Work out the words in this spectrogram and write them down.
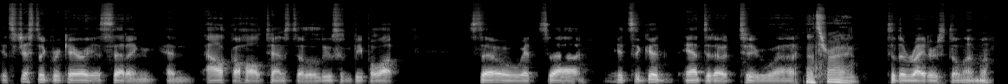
it's just a gregarious setting, and alcohol tends to loosen people up. So it's uh, it's a good antidote to uh, that's right to the writer's dilemma.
